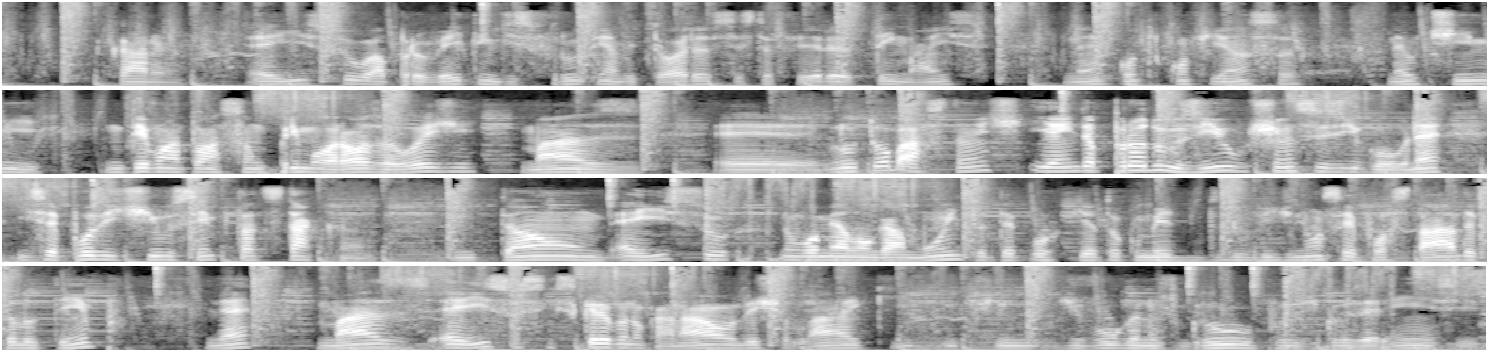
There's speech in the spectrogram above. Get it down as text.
cara, é isso. Aproveitem, desfrutem a vitória. Sexta-feira tem mais, né? Contra confiança. Né? O time não teve uma atuação primorosa hoje, mas é, lutou bastante e ainda produziu chances de gol, né? Isso é positivo, sempre está destacando. Então é isso. Não vou me alongar muito, até porque eu tô com medo do vídeo não ser postado pelo tempo né? Mas é isso, se inscreva no canal, deixa o like, enfim, divulga nos grupos de cruzeirense,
